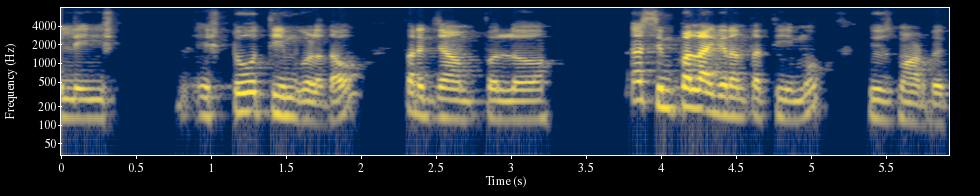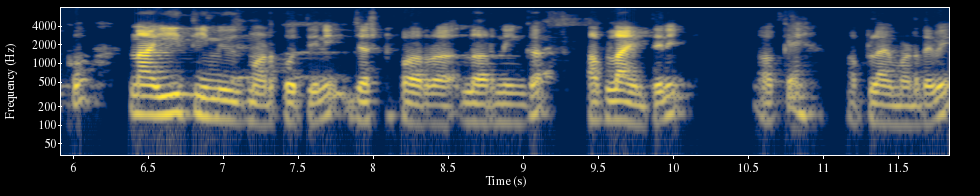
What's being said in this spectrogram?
ಇಲ್ಲಿ ಇಷ್ಟ, ಎಷ್ಟೋ ಥೀಮ್ಗಳು ಅದಾವ. ಫಾರ್ ಎಕ್ಸಾಂಪಲ್ ಸಿಂಪಲ್ ಆಗಿರೋಂಥ ಥೀಮು ಯೂಸ್ ಮಾಡಬೇಕು. ನಾ ಈ ಥೀಮ್ ಯೂಸ್ ಮಾಡ್ಕೋತೀನಿ ಜಸ್ಟ್ ಫಾರ್ ಲರ್ನಿಂಗ್ ಅಪ್ಲೈ ಅಂತೀನಿ. ಓಕೆ ಅಪ್ಲೈ ಮಾಡಿದೇವಿ.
